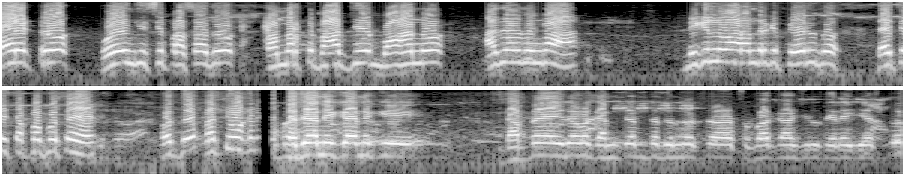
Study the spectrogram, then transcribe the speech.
director ONGC Prasad Kommarthi Babji Mohan అదేవిధంగా మిగిలిన వారందరికీ పేరు దయచేసి చెప్పకపోతే వద్దు. ప్రతి ఒక్కరికి ప్రజానీకానికి డెబ్బై ఐదవ గణతంత్ర దినోత్సవ శుభాకాంక్షలు తెలియజేస్తూ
